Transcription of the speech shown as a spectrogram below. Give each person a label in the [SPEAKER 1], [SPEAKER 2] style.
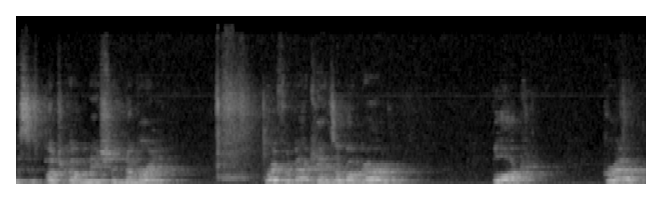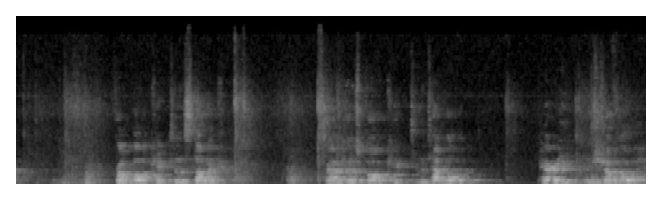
[SPEAKER 1] This is punch combination number eight. Right foot back, hands up on guard, block, grab, front ball kick to the stomach, roundhouse ball kick to the temple, parry, and shuffle away.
